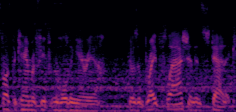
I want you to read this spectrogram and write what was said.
Just lost the camera feed from the holding area. There was a bright flash and then static.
